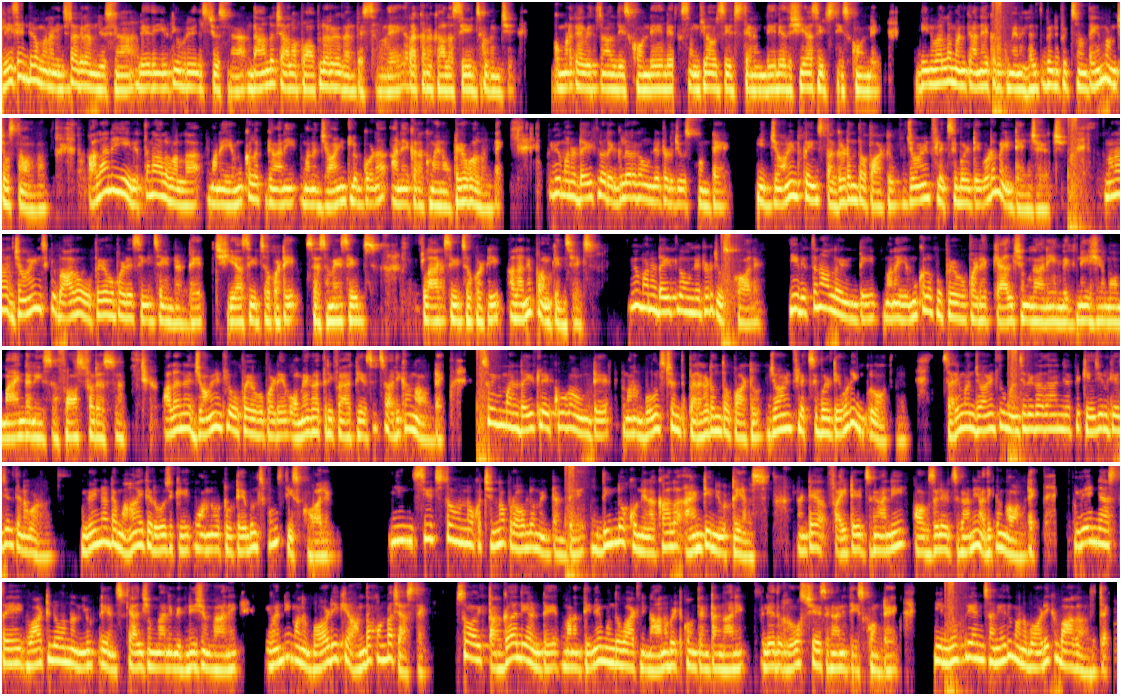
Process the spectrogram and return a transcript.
రీసెంట్‌గా మనం ఇన్‌స్టాగ్రామ్ చూసినా, లేదా యూట్యూబ్ రీల్స్ చూసినా, దానిలో చాలా పాపులర్‌గా కనిపిస్తుంది. రకరకాల సీడ్స్ గురించి. గుమ్మడికాయ విత్తనాలు తీసుకోండి, లేదా సన్‌ఫ్లవర్ సీడ్స్ తినండి, లేదా షియా సీడ్స్ తీసుకోండి. దీనివల్ల మనకి అనేక రకమైన హెల్త్ బెనిఫిట్స్ ఉంటాయని మనం చూస్తా ఉన్నాం. అలానే ఈ విత్తనాల వల్ల మన ఎముకలకు కానీ మన జాయింట్‌లకు కూడా అనేక రకమైన ఉపయోగాలు ఉంటాయి ఇవి మన డైట్‌లో రెగ్యులర్‌గా ఉండేటట్టు చూసుకుంటే, ఈ జాయింట్ పెయిన్స్ తగ్గడంతో పాటు జాయింట్ ఫ్లెక్సిబిలిటీ కూడా మెయింటైన్ చేయొచ్చు. మన జాయింట్స్‌కి బాగా ఉపయోగపడే సీడ్స్ ఏంటంటే, షియా సీడ్స్ ఒకటి, సెసమే సీడ్స్, ఫ్లాక్ సీడ్స్ ఒకటి, అలానే పంకిన్ సీడ్స్. ఇవి మన డైట్‌లో ఉండేటట్టు చూసుకోవాలి. ఈ విత్తనాల్లో ఏంటి, మన ఎముకలకు ఉపయోగపడే కాల్షియం కానీ మెగ్నీషియము, మాంగనీస్, ఫాస్ఫరస్ అలానే జాయింట్‌లో ఉపయోగపడే ఒమేగా త్రీ ఫ్యాటీ యాసిడ్స్ అధికంగా ఉంటాయి. సో, ఇవి మన డైట్‌లో ఎక్కువగా ఉంటే, మన బోన్ స్ట్రెంత్ పెరగడంతో పాటు జాయింట్ ఫ్లెక్సిబిలిటీ కూడా ఇంప్రూవ్ అవుతుంది. సరే మన జాయింట్లు మంచిది కదా అని చెప్పి కేజీలు, కేజీలు తినకూడదు. ఇవేంటంటే మహా అయితే రోజుకి one or two tablespoons తీసుకోవాలి. ఈ సీడ్స్‌తో ఉన్న ఒక చిన్న ప్రాబ్లం ఏంటంటే, దీనిలో కొన్ని రకాల యాంటీ న్యూట్రియన్స్ అంటే ఫైటేట్స్ కానీ ఆక్సిలేట్స్ కానీ అధికంగా ఉంటాయి. ఇవేం చేస్తాయి, వాటిలో ఉన్న న్యూట్రియంట్స్ కాల్షియం కానీ మెగ్నీషియం కానీ ఇవన్నీ మన బాడీకి అందకుండా చేస్తాయి. సో, అవి తగ్గాలి అంటే మనం తినే ముందు వాటిని నానబెట్టుకొని తింటాం కానీ లేదు రోస్ట్ చేసి కానీ తీసుకుంటే, ఈ న్యూట్రియంట్స్ అనేది మన బాడీకి బాగా అందుతాయి.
